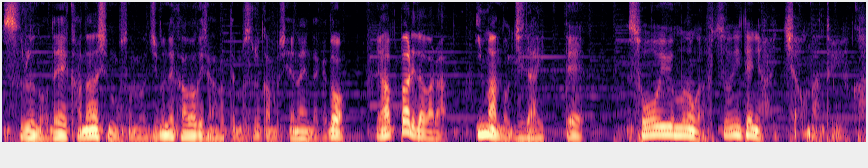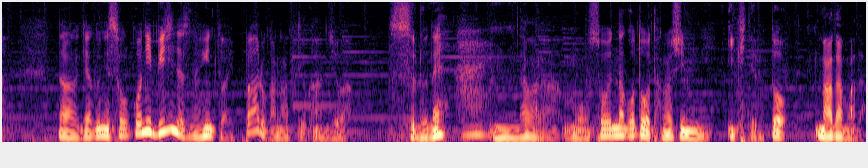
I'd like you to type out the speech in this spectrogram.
するので必ずしもその自分で買うわけじゃなかったりもするかもしれないんだけどやっぱりだから今の時代ってそういうものが普通に手に入っちゃうなというか。だから逆にそこにビジネスのヒントはいっぱいあるかなっていう感じはするね。はい。うん、だからもうそんなことを楽しみに生きてるとまだまだ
